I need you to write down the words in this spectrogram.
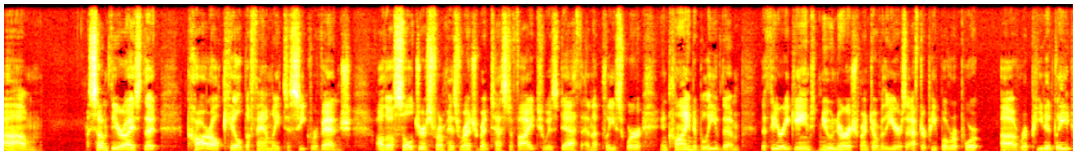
Um, some theorized that Carl killed the family to seek revenge. Although soldiers from his regiment testified to his death and the police were inclined to believe them, the theory gained new nourishment over the years after people report uh, repeatedly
